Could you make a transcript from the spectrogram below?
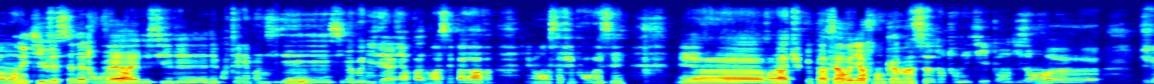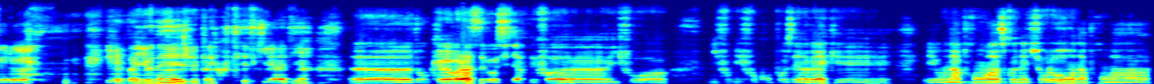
dans mon équipe, j'essaie d'être ouvert et d'essayer d'écouter les bonnes idées. Et si la bonne idée elle vient pas de moi, c'est pas grave, du moment que ça fait progresser. Et euh, voilà, tu peux pas faire venir Franck Hamas dans ton équipe en disant euh, je vais le je vais le baïonner et je vais pas écouter ce qu'il a à dire. Euh, donc euh, voilà, ça veut aussi dire que des fois euh, il faut il faut il faut composer avec et, et on apprend à se connaître sur l'eau, on apprend à,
